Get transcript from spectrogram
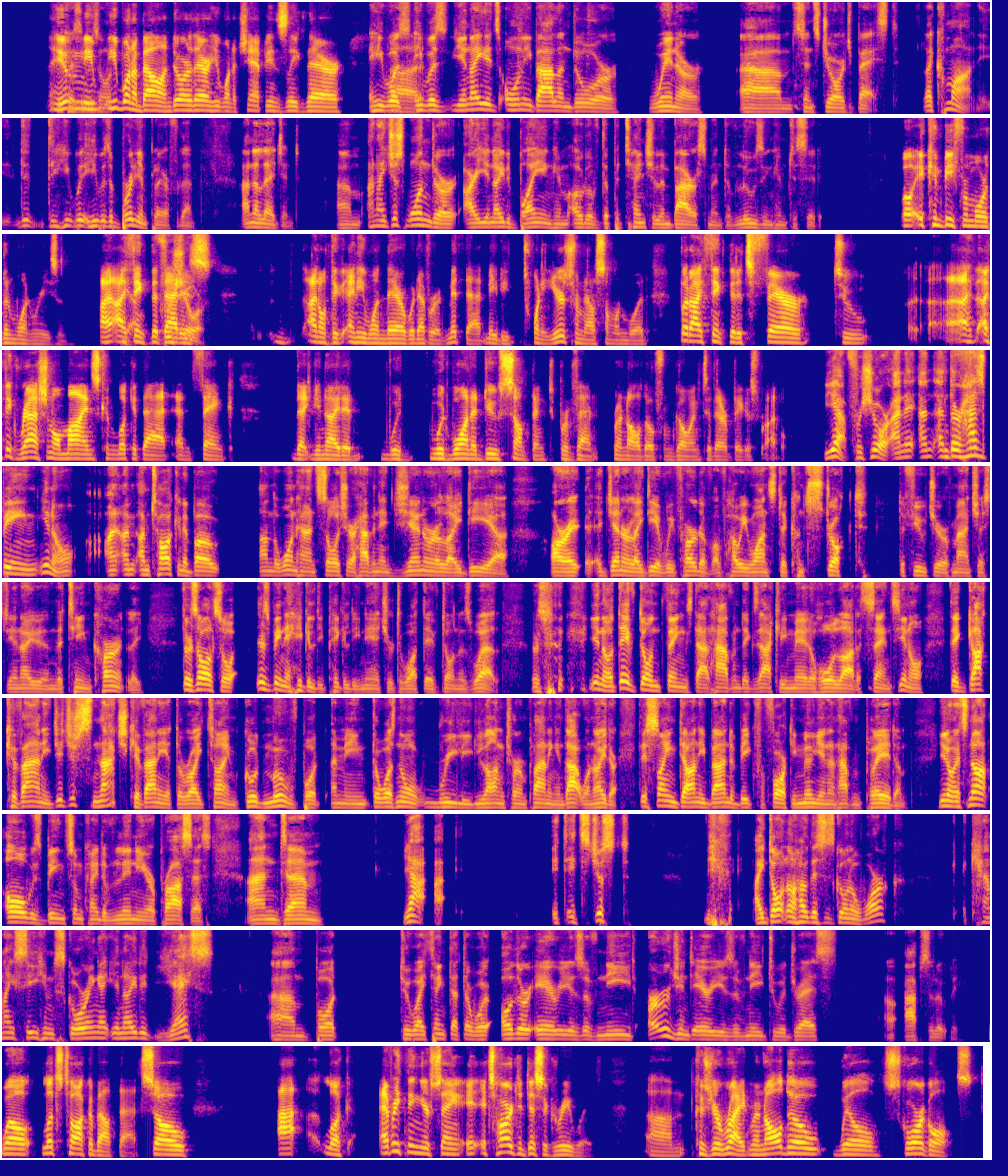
He, he, he, he, won a Ballon d'Or there. He won a Champions League there. He was uh, he was United's only Ballon d'Or winner um, since George Best. Like, come on, he he was a brilliant player for them and a legend. Um, and I just wonder, are United buying him out of the potential embarrassment of losing him to City? Well, it can be for more than one reason. I, I yeah, think that that sure. is I don't think anyone there would ever admit that. Maybe 20 years from now, someone would. But I think that it's fair to, I, I think rational minds can look at that and think that United would would want to do something to prevent Ronaldo from going to their biggest rival. Yeah, for sure. And and and there has been, you know, I, I'm I'm talking about on the one hand, Solskjaer having a general idea or a, a general idea we've heard of of how he wants to construct the future of Manchester United and the team currently there's also there's been a higgledy piggledy nature to what they've done as well. There's, you know, they've done things that haven't exactly made a whole lot of sense. You know, they got Cavani, they just snatched Cavani at the right time. Good move, but I mean, there was no really long term planning in that one either. They signed Donny Van de Beek for 40 million and haven't played him. You know, it's not always been some kind of linear process. And um, yeah, it, it's just, I don't know how this is going to work. Can I see him scoring at United? Yes. Um, but do I think that there were other areas of need, urgent areas of need to address? Uh, absolutely. Well, let's talk about that. So, uh, look, everything you're saying, it, it's hard to disagree with because um, you're right. Ronaldo will score goals.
